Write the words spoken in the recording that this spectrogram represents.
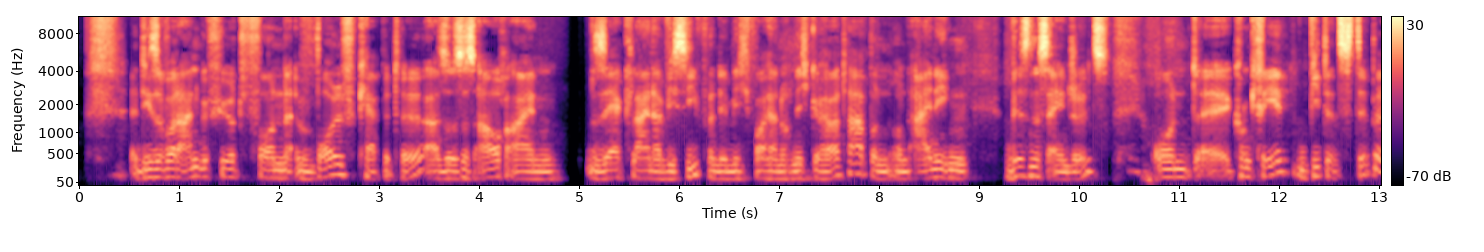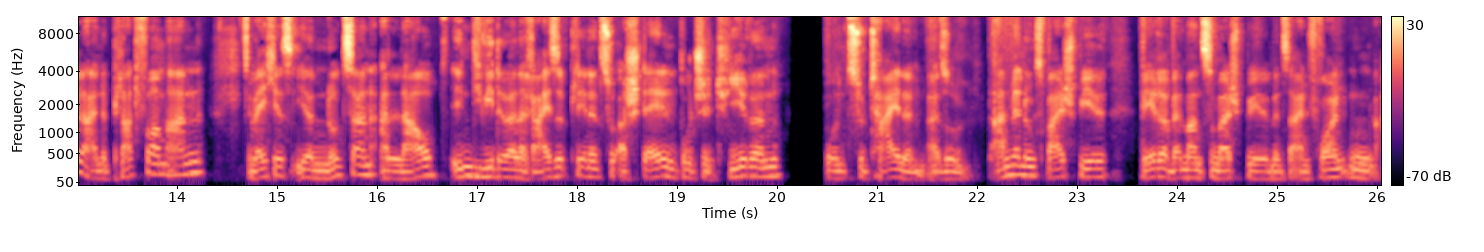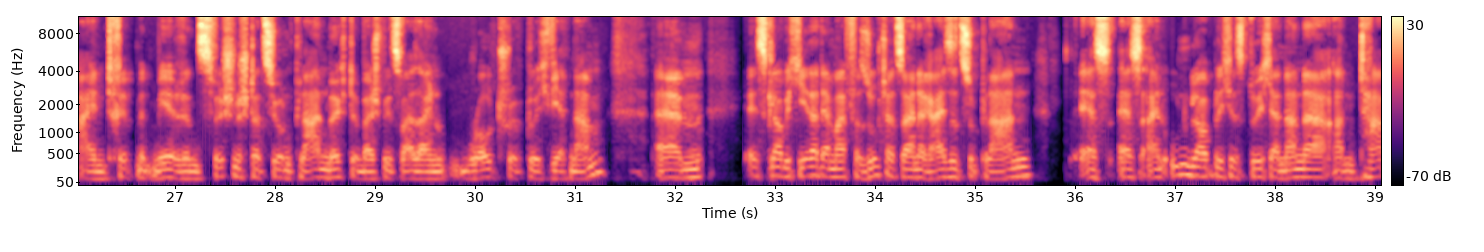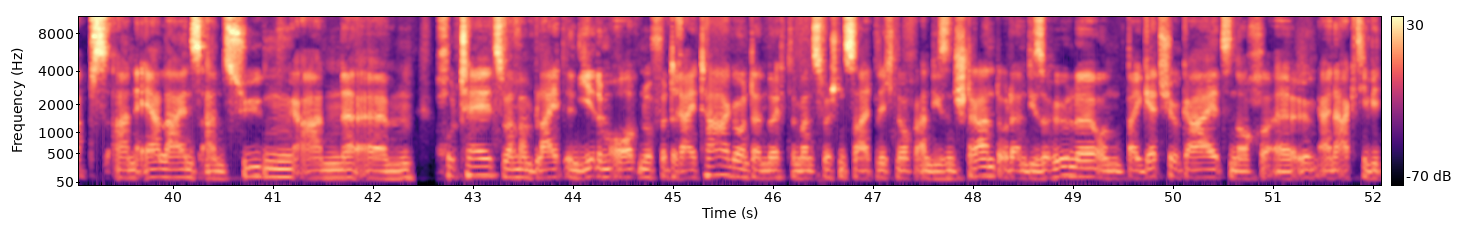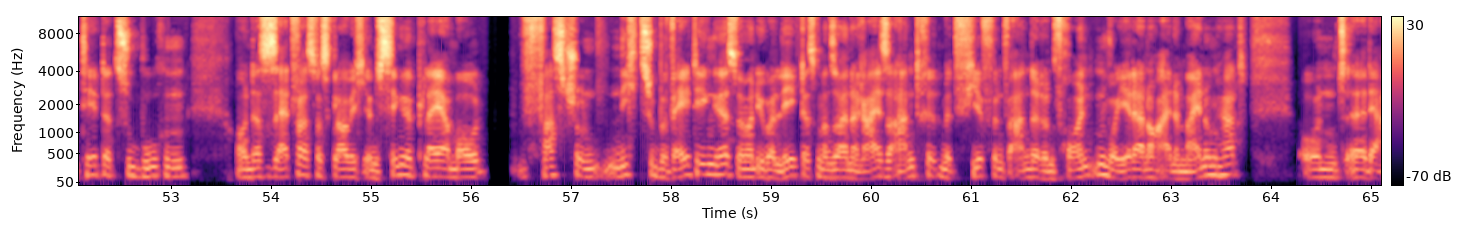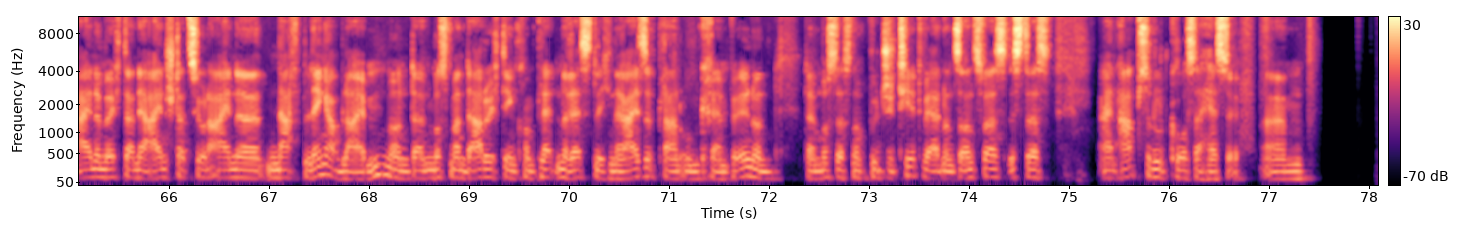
Diese wurde angeführt von Wolf Capital. Also es ist auch ein sehr kleiner VC, von dem ich vorher noch nicht gehört habe und, und einigen Business Angels. Und äh, konkret bietet Stipple eine Plattform an, welches ihren Nutzern erlaubt, individuelle Reisepläne zu erstellen, budgetieren und zu teilen. Also Anwendungsbeispiel wäre, wenn man zum Beispiel mit seinen Freunden einen Trip mit mehreren Zwischenstationen planen möchte, beispielsweise einen Roadtrip durch Vietnam. Ähm, ist, glaube ich, jeder, der mal versucht hat, seine Reise zu planen, es, es ein unglaubliches Durcheinander an Tabs, an Airlines, an Zügen, an ähm, Hotels, weil man bleibt in jedem Ort nur für drei Tage und dann möchte man zwischenzeitlich noch an diesen Strand oder an diese Höhle und bei Get Your Guide noch äh, irgendeine Aktivität dazu buchen. Und das ist etwas, was, glaube ich, im Singleplayer-Mode fast schon nicht zu bewältigen ist, wenn man überlegt, dass man so eine Reise antritt mit vier, fünf anderen Freunden, wo jeder noch eine Meinung hat und äh, der eine möchte an der einen Station eine Nacht länger bleiben und dann muss man dadurch den kompletten restlichen Reiseplan umkrempeln und dann muss das noch budgetiert werden und sonst was, ist das ein absolut großer Hesse. Ähm,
